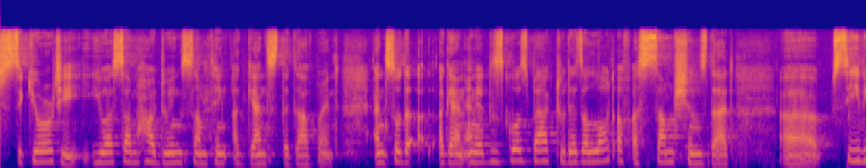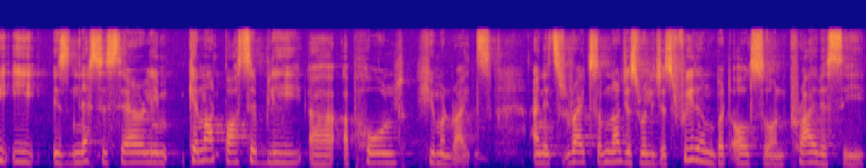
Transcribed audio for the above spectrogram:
security, you are somehow doing something against the government. And so, the, again, and it goes back to there's a lot of assumptions that uh, CVE is necessarily, cannot possibly uh, uphold human rights. And its rights of not just religious freedom, but also on privacy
